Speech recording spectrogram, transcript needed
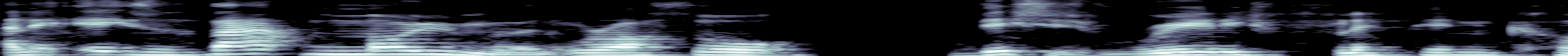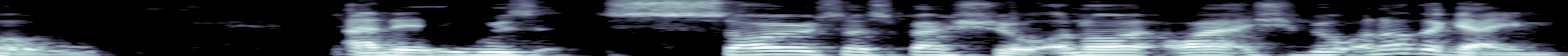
And it is that moment where I thought, This is really flipping cool. And it was so, so special. And I, I actually built another game.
